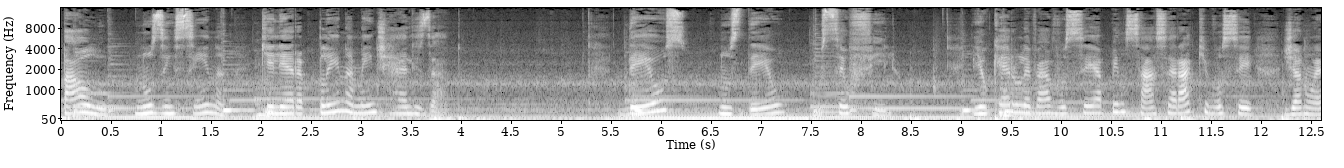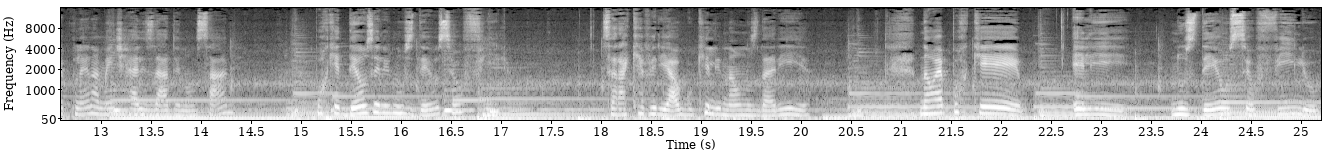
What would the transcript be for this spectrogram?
Paulo nos ensina que ele era plenamente realizado. Deus nos deu o seu filho. E eu quero levar você a pensar: será que você já não é plenamente realizado e não sabe? Porque Deus ele nos deu o seu filho. Será que haveria algo que ele não nos daria? Não é porque ele nos deu o seu filho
